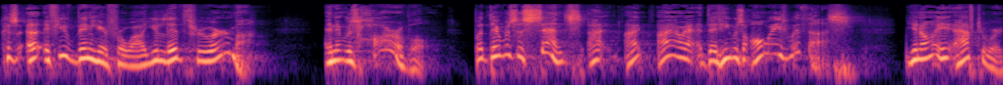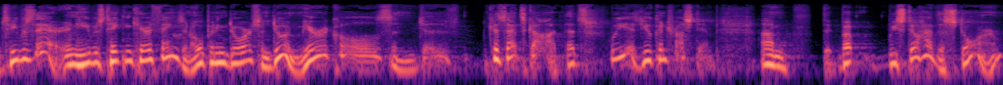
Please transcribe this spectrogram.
Because uh, if you've been here for a while, you lived through Irma and it was horrible. But there was a sense I, I, I, that he was always with us. You know, afterwards, he was there and he was taking care of things and opening doors and doing miracles and just because that's God. That's who he is. You can trust him. Um, but we still had the storm,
